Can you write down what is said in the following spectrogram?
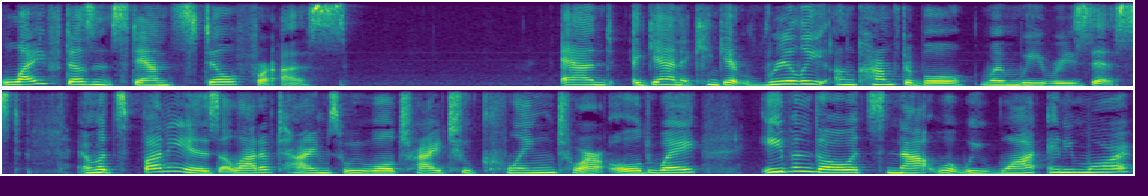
Life doesn't stand still for us. And again, it can get really uncomfortable when we resist. And what's funny is a lot of times we will try to cling to our old way, even though it's not what we want anymore,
